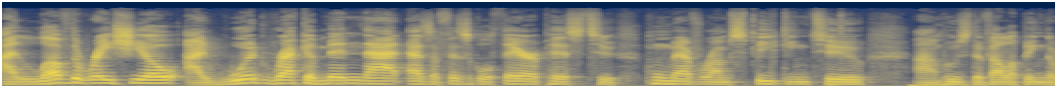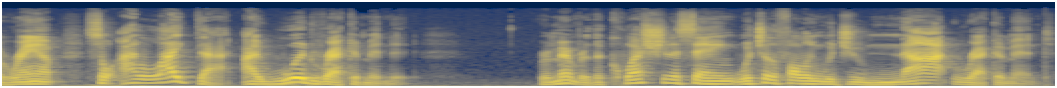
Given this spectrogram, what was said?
I love the ratio. I would recommend that as a physical therapist to whomever I'm speaking to um, who's developing the ramp. So I like that. I would recommend it. Remember, the question is saying which of the following would you not recommend?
